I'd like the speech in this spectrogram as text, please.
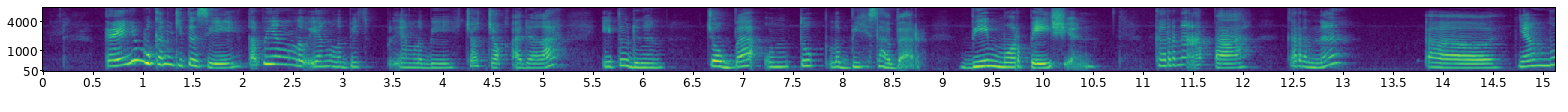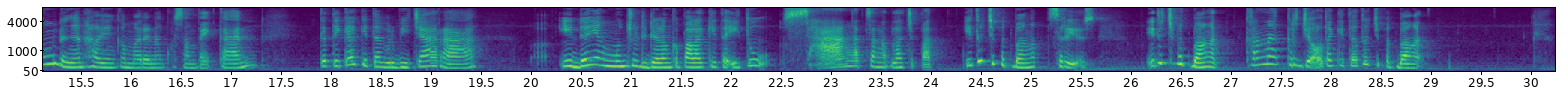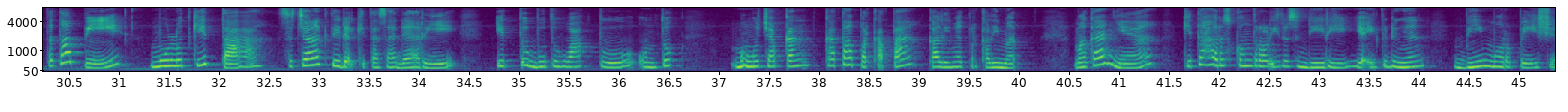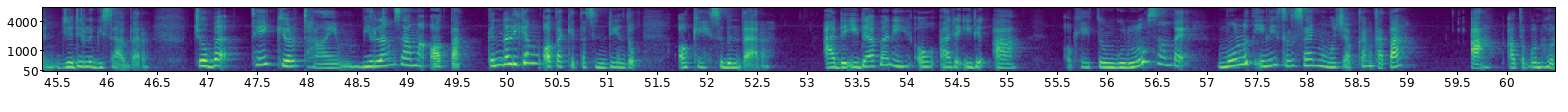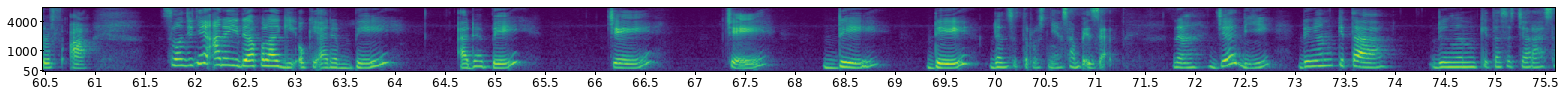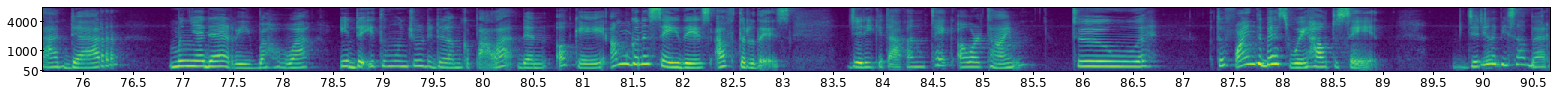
Kayaknya bukan gitu sih, tapi yang yang lebih yang lebih cocok adalah itu dengan coba untuk lebih sabar. Be more patient. Karena apa? Karena uh, nyambung dengan hal yang kemarin aku sampaikan, ketika kita berbicara, ide yang muncul di dalam kepala kita itu sangat-sangatlah cepat. Itu cepat banget, serius. Itu cepat banget, karena kerja otak kita tuh cepat banget tetapi mulut kita secara tidak kita sadari itu butuh waktu untuk mengucapkan kata per kata, kalimat per kalimat. Makanya kita harus kontrol itu sendiri, yaitu dengan be more patient, jadi lebih sabar. Coba take your time, bilang sama otak, kendalikan otak kita sendiri untuk, oke okay, sebentar, ada ide apa nih? Oh ada ide A. Oke okay, tunggu dulu sampai mulut ini selesai mengucapkan kata A ataupun huruf A. Selanjutnya ada ide apa lagi? Oke, ada B, ada B, C, C, D, D, dan seterusnya sampai Z. Nah, jadi dengan kita dengan kita secara sadar menyadari bahwa ide itu muncul di dalam kepala dan oke, okay, I'm gonna say this after this. Jadi kita akan take our time to to find the best way how to say it. Jadi lebih sabar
